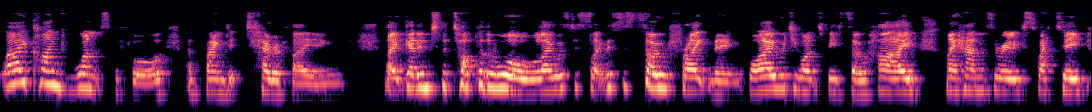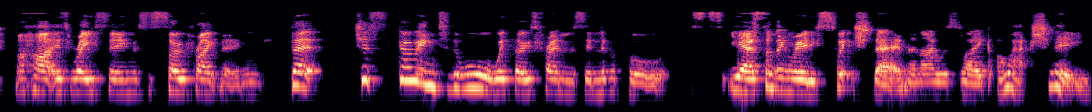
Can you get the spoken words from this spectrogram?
Well, I climbed once before and found it terrifying. Like getting to the top of the wall, I was just like, this is so frightening. Why would you want to be so high? My hands are really sweaty. My heart is racing. This is so frightening. But just going to the wall with those friends in Liverpool, yeah, something really switched then. And I was like, oh, actually,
